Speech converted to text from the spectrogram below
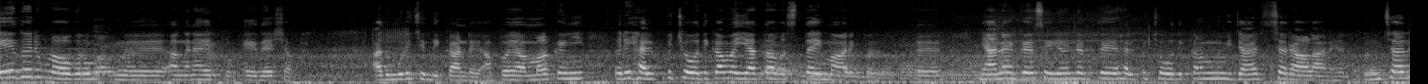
ഏതൊരു ബ്ലോഗറും അങ്ങനെ ആയിരിക്കും ഏകദേശം. അതും കൂടി ചിന്തിക്കാണ്ട്. അപ്പോൾ നമ്മൾക്ക് ഇനി ഒരു ഹെൽപ്പ് ചോദിക്കാൻ വയ്യാത്ത അവസ്ഥയായി മാറിപ്പോൾ ഏഹ് ഞാനൊക്കെ സിലുവിന്റെ അടുത്ത് ഹെൽപ്പ് ചോദിക്കണം എന്ന് വിചാരിച്ച ഒരാളാണ്. ഹെൽപ്പ് എന്ന് വെച്ചാൽ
